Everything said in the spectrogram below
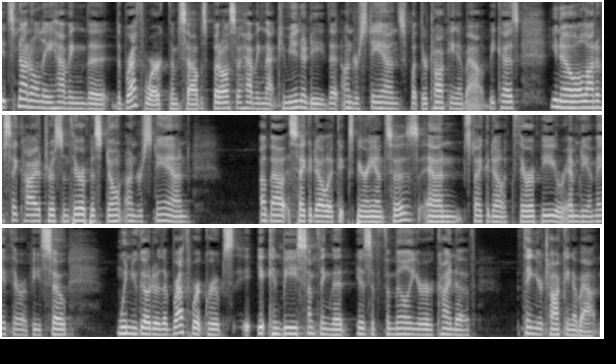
it's not only having the, the breath work themselves, but also having that community that understands what they're talking about. Because, you know, a lot of psychiatrists and therapists don't understand about psychedelic experiences and psychedelic therapy or MDMA therapy. So when you go to the breathwork groups, it, it can be something that is a familiar kind of thing you're talking about,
